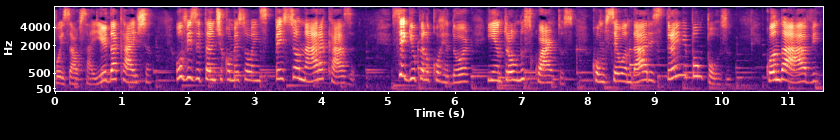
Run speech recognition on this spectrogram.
pois ao sair da caixa, o visitante começou a inspecionar a casa. Seguiu pelo corredor e entrou nos quartos, com seu andar estranho e pomposo. Quando a ave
